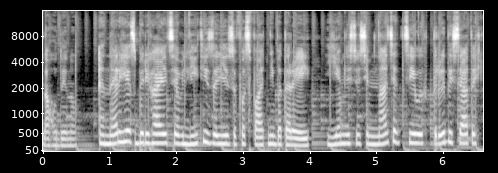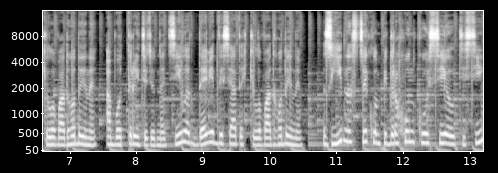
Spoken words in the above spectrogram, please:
на годину. Енергія зберігається в літій залізофосфатній батареї ємністю 17,3 кВт години або 31,9 кВт години. Згідно з циклом підрахунку CLTC,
